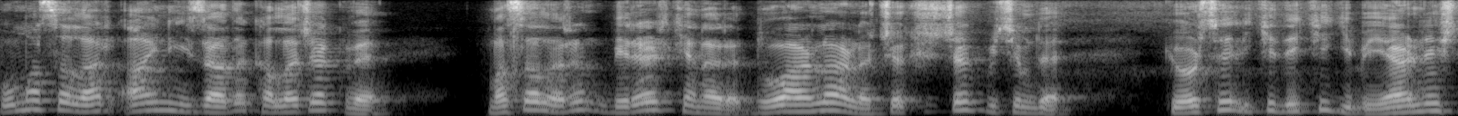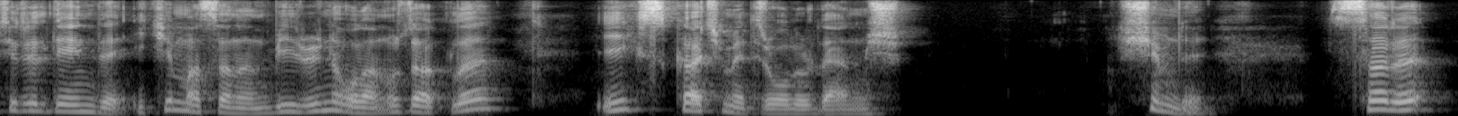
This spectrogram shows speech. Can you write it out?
Bu masalar aynı hizada kalacak ve masaların birer kenarı duvarlarla çakışacak biçimde görsel 2'deki gibi yerleştirildiğinde iki masanın birbirine olan uzaklığı x kaç metre olur denmiş. Şimdi sarı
